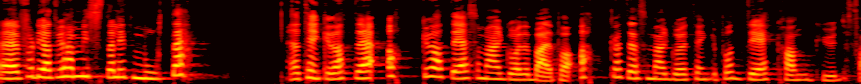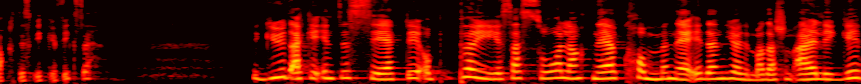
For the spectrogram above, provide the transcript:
Eh, fordi at vi har mista litt motet. Jeg tenker at det er akkurat det som jeg går og bærer på, akkurat det som jeg går og tenker på, det kan Gud faktisk ikke fikse. Gud er ikke interessert i å bøye seg så langt ned og komme ned i den gjørma der som jeg ligger,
